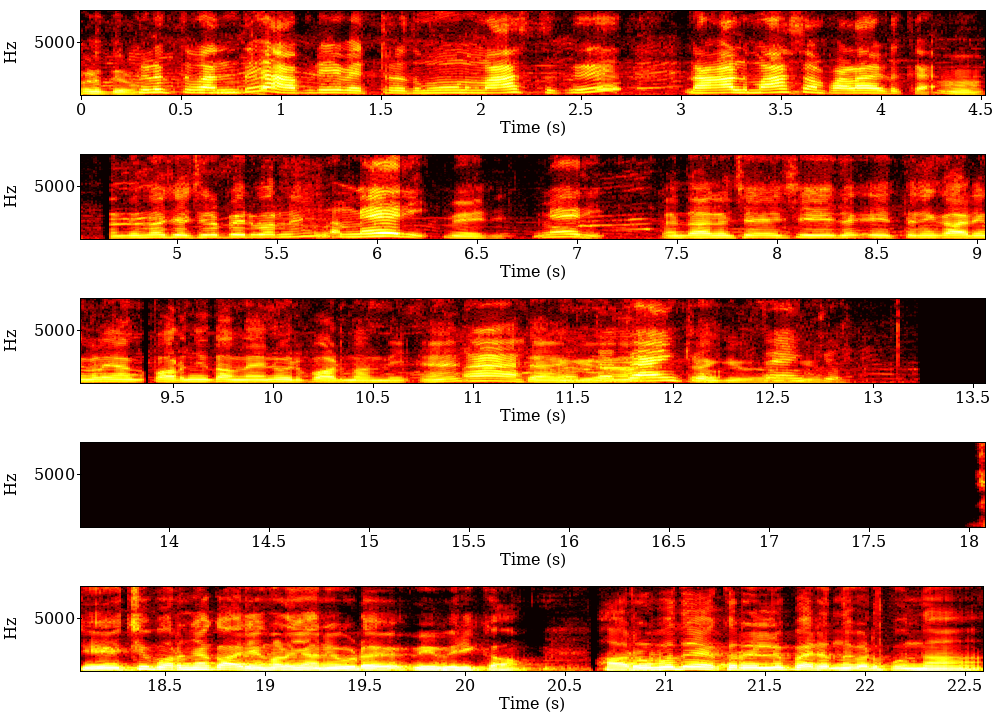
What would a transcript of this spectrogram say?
എടുത്തിടും கிழுத்து வந்து அப்படியே வெட்டுறது மூணு மாசத்துக்கு நாலு மாசம் பழம் எடுக்க ആ എന്തെന്നാ ചേച്ചിയുടെ പേര് പറഞ്ഞു மேரி മേരി மேரி എന്തായാലും ചേച്ചി ഇത് ഇത്രയും കാര്യങ്ങൾ ഞങ്ങൾക്ക് പറഞ്ഞു തന്നതിന് ഒരുപാട് നന്ദി ഏ ஆ താങ്ക് യു தேங்க்யூ தேங்க்யூ ചേച്ചി പറഞ്ഞ കാര്യങ്ങൾ ഞാനിവിടെ വിവരിക്കാം. അറുപത് ഏക്കറിൽ പരന്നു കിടക്കുന്ന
